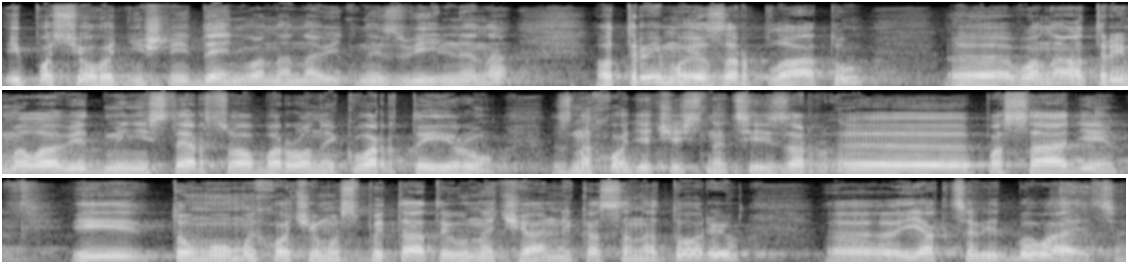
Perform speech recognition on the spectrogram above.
і по сьогоднішній день вона навіть не звільнена, отримує зарплату. Е, Вона отримала від Міністерства оборони квартиру, знаходячись на цій е, посаді. І тому ми хочемо спитати у начальника санаторію, як це відбувається.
